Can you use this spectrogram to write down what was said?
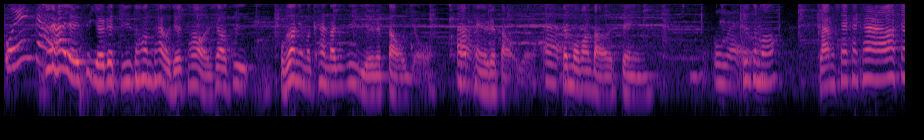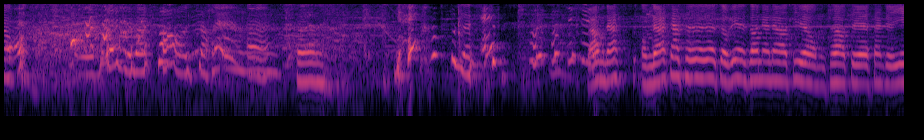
我跟你讲，因为他有一次有一个即时动态，我觉得超好笑，是我不知道你有没有看到，就是有一个导游，他朋友有一个导游，嗯，在模仿导游的声音。我没。就是什么？来，我们现在看看啊，像，我觉得超好笑。嗯嗯。不能。哎，不不继续。来，我们等下，我们等下下车走边的时候尿尿，记得我们车号是三九一。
